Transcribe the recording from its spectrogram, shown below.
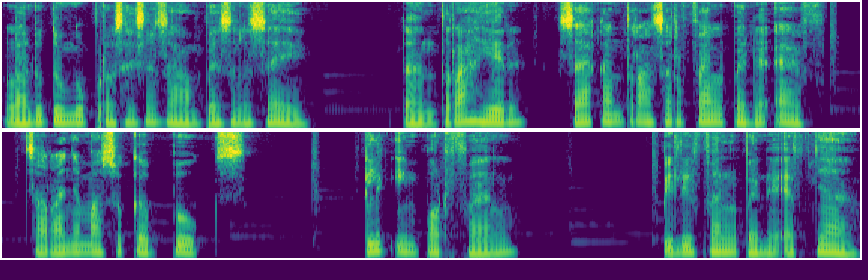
Lalu tunggu prosesnya sampai selesai. Dan terakhir, saya akan transfer file PDF. Caranya masuk ke Books. Klik import file, pilih file PDF-nya,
